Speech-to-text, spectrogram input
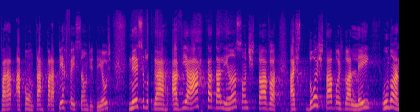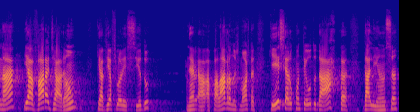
para apontar para a perfeição de Deus. Nesse lugar havia a arca da aliança, onde estavam as duas tábuas da lei, o maná e a vara de Arão, que havia florescido. Né? A, a palavra nos mostra que esse era o conteúdo da arca da aliança.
